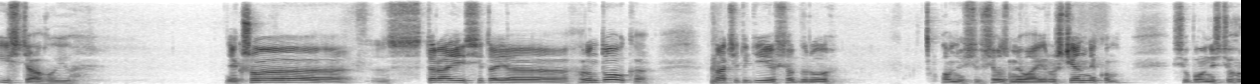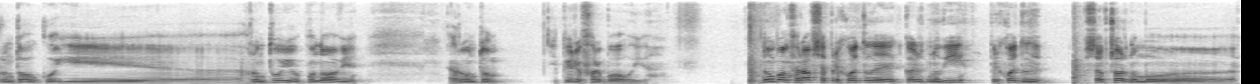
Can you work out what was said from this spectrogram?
і стягую. Якщо е, стара сітая ґрунтовка, значить тоді я все беру повністю все змиваю розчинником, всю повністю ґрунтовку і ґрунтую по нові ґрунтом і перефарбовую. Ну, бамфера все приходили, кажуть, нові, приходили все в чорному, е,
